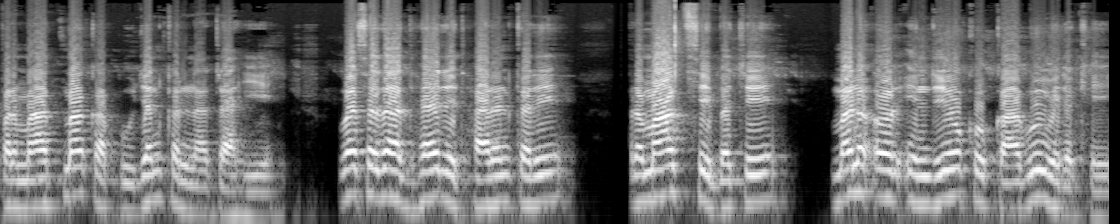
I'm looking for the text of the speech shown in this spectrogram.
परमात्मा का पूजन करना चाहिए। वह सदा धैर्य धारण करे, प्रमाद से बचे, मन और इंद्रियों को काबू में रखे,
